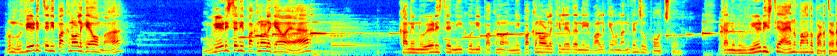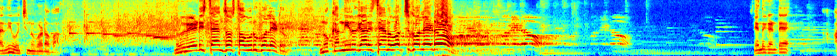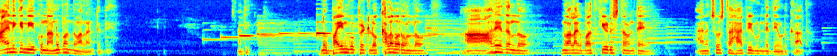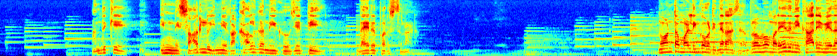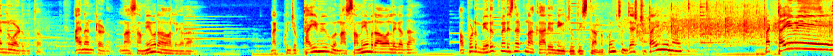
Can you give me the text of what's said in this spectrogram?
ఇప్పుడు నువ్వేడిస్తే నీ పక్కన వాళ్ళకి ఏమమ్మా? నువ్వు నీ పక్కన వాళ్ళకి ఏమయ్యా? కానీ నువ్వు ఏడిస్తే నీకు నీ పక్కన నీ పక్కన వాళ్ళకి లేదా నీ వాళ్ళకి ఏమైనా అనిపించకపోవచ్చు. కానీ నువ్వు ఏడిస్తే ఆయన బాధపడతాడు. అది వచ్చిన గొడవ. నువ్వు ఏడిస్తే ఆయన చూస్తా ఊరుకోలేడు. నువ్వు కన్నీరు గారిస్తే ఆయన ఓర్చుకోలేడు. ఎందుకంటే ఆయనకి నీకున్న అనుబంధం అలాంటిది. అది. నువ్వు భయం గుప్పెట్లో కలవరంలో ఆ ఆవేదనలో నువ్వు అలాగ బతికి ఏడుస్తూ ఉంటే ఆయన చూస్తే హ్యాపీగా ఉండే దేవుడు కాదు. అందుకే ఇన్నిసార్లు ఇన్ని రకాలుగా నీకు చెప్పి ధైర్యపరుస్తున్నాడు. నువ్వు అంటావు మళ్ళీ ఇంకొకటి నిరాశ ప్రభు మరి ఏది నీ కార్యం ఏదని నువ్వు అడుగుతావు? ఆయన అంటాడు నా సమయం రావాలి కదా. నాకు కొంచెం టైం ఇవ్వు నా సమయం రావాలి కదా. అప్పుడు మెరుపు మెరిసినట్టు నా కార్యం నీకు చూపిస్తాను. కొంచెం జస్ట్ టైం నాకు. నాకు టైమే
